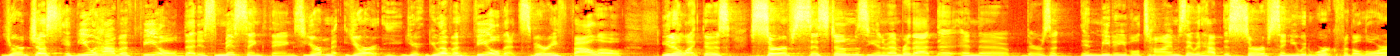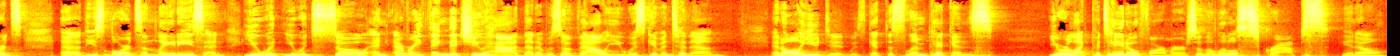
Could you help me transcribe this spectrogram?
You're just if you have a field that is missing things you're you're you, have a field that's very fallow. You know like those serf systems you remember that in the there's a in medieval times they would have the serfs and you would work for the lords uh, these lords and ladies and you would you would sow and everything that you had that it was of value was given to them and all you did was get the slim pickings you were like potato farmers or the little scraps you know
